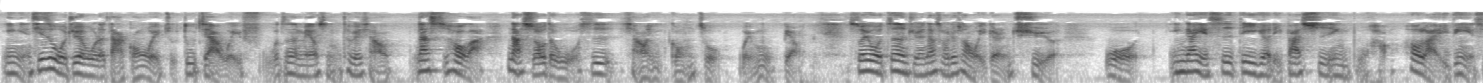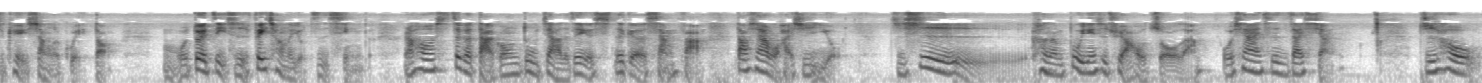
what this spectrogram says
一年，其实我觉得我的打工为主，度假为辅，我真的没有什么特别想要。那时候啦，那时候的我是想要以工作为目标，所以我真的觉得那时候就算我一个人去了，我应该也是第一个礼拜适应不好，后来一定也是可以上了轨道。嗯，我对自己是非常的有自信的。然后这个打工度假的这个这个想法，到现在我还是有。只是可能不一定是去澳洲啦，我现在是在想，之后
